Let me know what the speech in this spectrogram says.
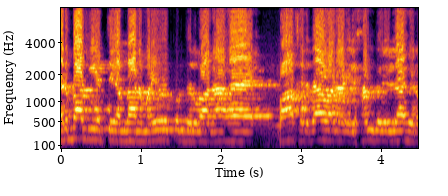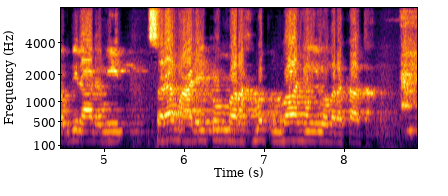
நிர்பாகியத்தை அல்லாஹ் நம் அனைவருக்கும் தருவானாக. வாஹிர் தாவானா அல்ஹம்துலில்லாஹி ரப்பில் ஆலமீன். அஸ்ஸலாமு அலைக்கும் வரஹ்மத்துல்லாஹி வபரகாத்துஹு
